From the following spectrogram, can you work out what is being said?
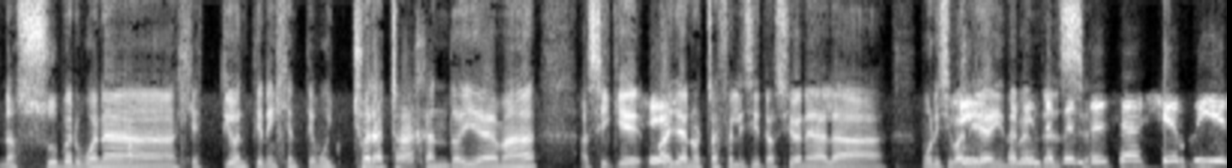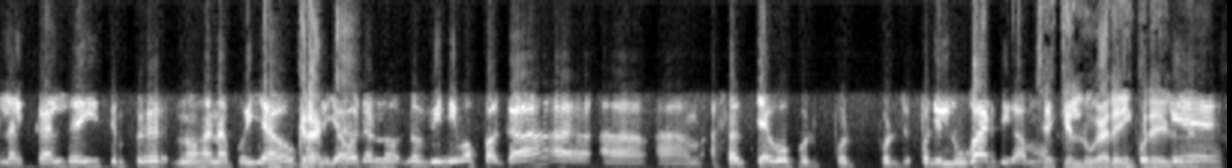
una súper buena gestión. Tienen gente muy chora trabajando ahí además. Así que Sí. vaya nuestras felicitaciones a la Municipalidad Sí, de Independencia. Independencia, Henry y el alcalde ahí siempre nos han apoyado. Bueno, y ahora no- nos vinimos para acá, a, a- a- a Santiago, por, por, por, por el lugar, digamos. Sí, es que el lugar es increíble.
